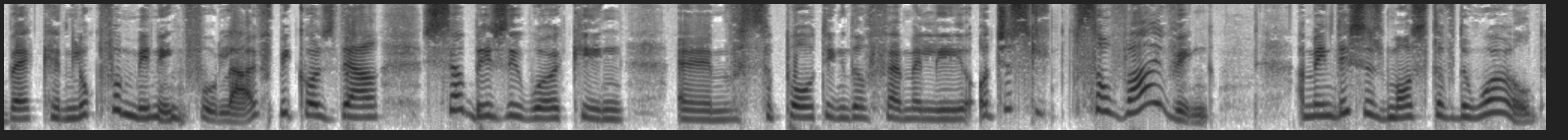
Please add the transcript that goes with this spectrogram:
back and look for meaningful life because they are so busy working, um, supporting their family, or just surviving. I mean, this is most of the world.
